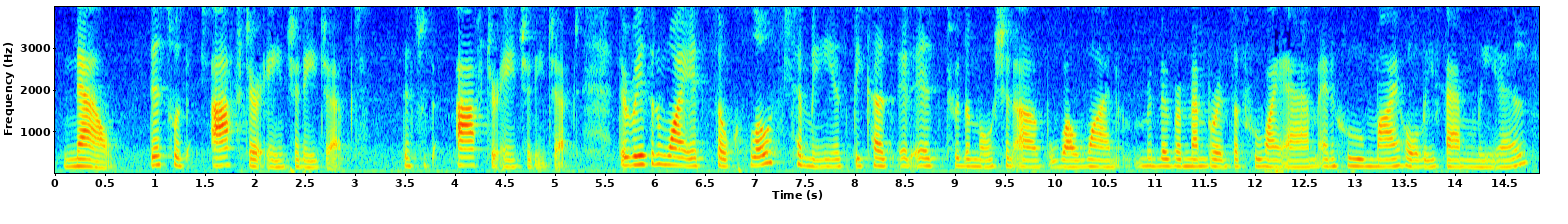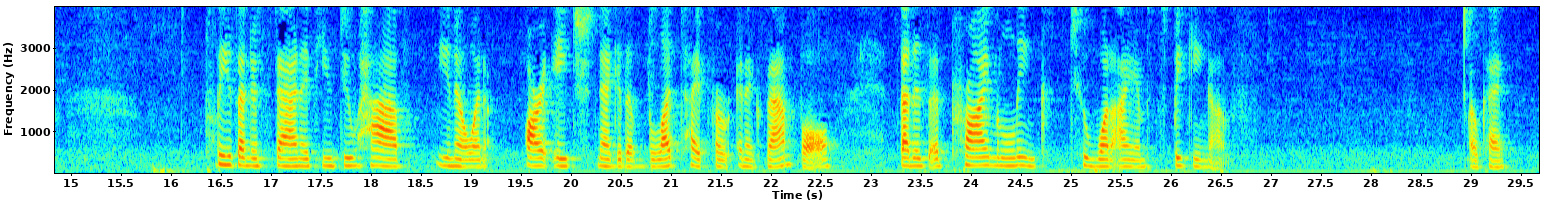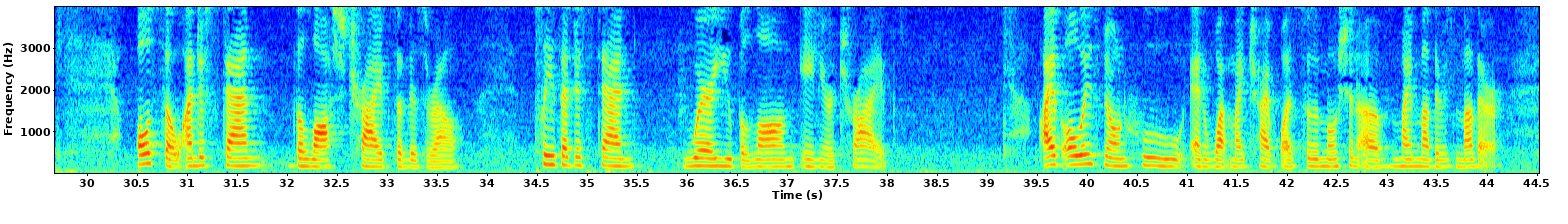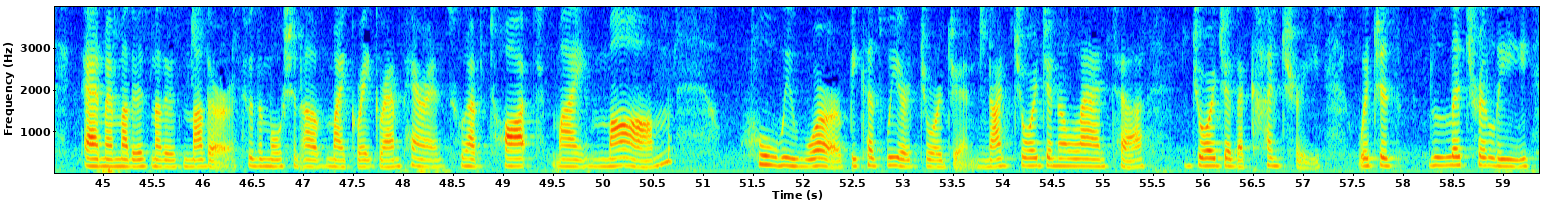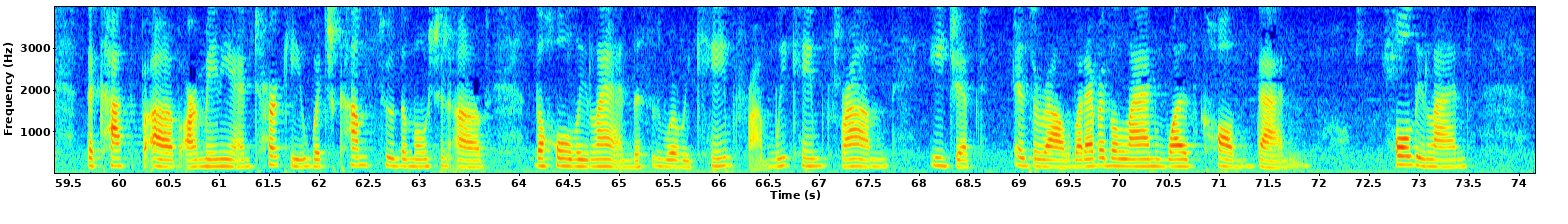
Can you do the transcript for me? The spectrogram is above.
Now, this was after ancient Egypt. This was after ancient Egypt. The reason why it's so close to me is because it is through the motion of, well, one, the remembrance of who I am and who my holy family is. Please understand if you do have, you know, an Rh negative blood type, for an example, that is a prime link to what I am speaking of. Okay. Also, understand the lost tribes of Israel. Please understand where you belong in your tribe. I've always known who and what my tribe was through the motion of my mother's mother and my mother's mother's mother through the motion of my great grandparents who have taught my mom who we were because we are Georgian, not Georgian Atlanta, Georgia, the country, which is literally the cusp of Armenia and Turkey, which comes through the motion of the Holy Land. This is where we came from. We came from Egypt, Israel, whatever the land was called then, Holy Land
